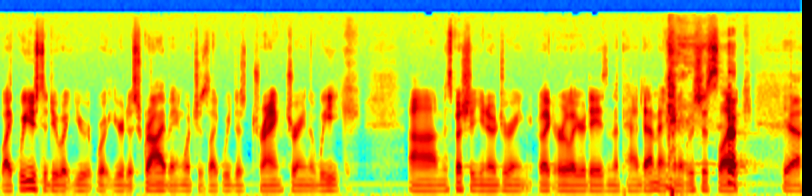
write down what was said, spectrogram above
like we used to do what you what you're describing which is like we just drank during the week um, especially you know during like earlier days in the pandemic. And it was just like Yeah.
